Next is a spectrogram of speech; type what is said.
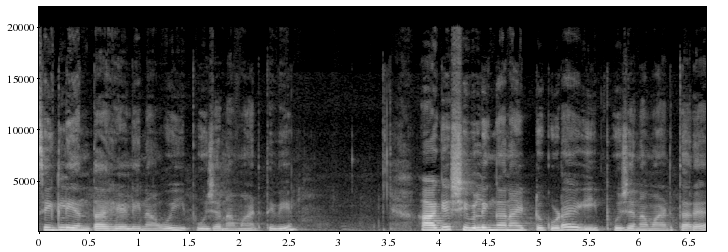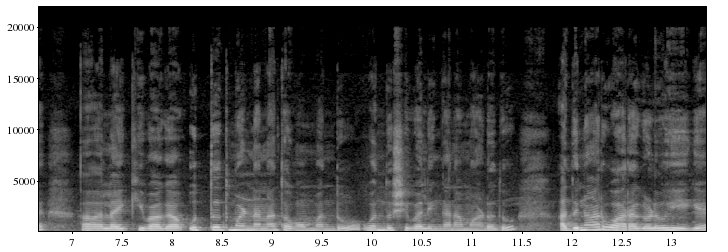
ಸಿಗಲಿ ಅಂತ ಹೇಳಿ ನಾವು ಈ ಪೂಜೆನ ಮಾಡ್ತೀವಿ. ಹಾಗೆ ಶಿವಲಿಂಗನ ಇಟ್ಟು ಕೂಡ ಈ ಪೂಜೆನ ಮಾಡ್ತಾರೆ. ಲೈಕ್ ಇವಾಗ ಉತ್ತದ ಮಣ್ಣನ್ನು ತೊಗೊಂಬಂದು ಒಂದು ಶಿವಲಿಂಗನ ಮಾಡೋದು. ಹದಿನಾರು ವಾರಗಳು ಹೀಗೆ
